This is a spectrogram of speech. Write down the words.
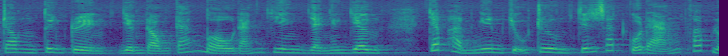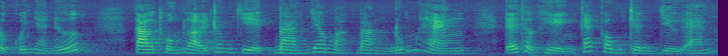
trong tuyên truyền, vận động cán bộ, đảng viên và nhân dân, chấp hành nghiêm chủ trương, chính sách của đảng, pháp luật của nhà nước, tạo thuận lợi trong việc bàn giao mặt bằng đúng hạn để thực hiện các công trình dự án.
